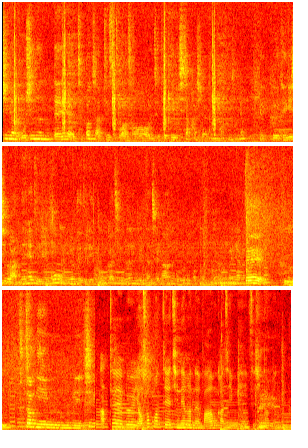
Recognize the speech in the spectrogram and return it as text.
오시면 오시는 때에 첫 번째 아티스트 와서 이제 대기를 시작하셔야 되는 거거든요. 그 대기실로 안내해드리고 음료 내드리는 것까지는 일단 제가 하는 걸로 해봤거든요. 왜냐하면 네, 그 부장님이 취미 아트앱을 여섯 번째 진행하는 마음가짐이 있으시다면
